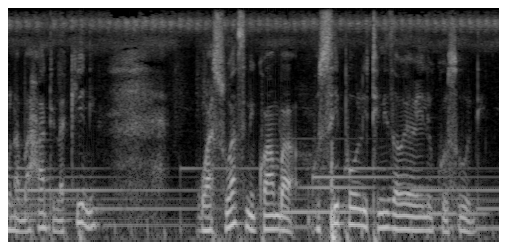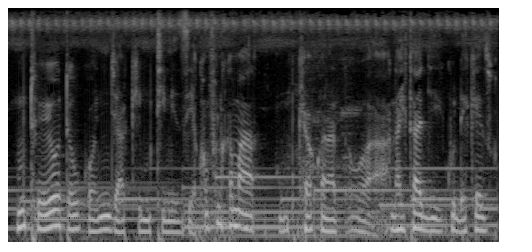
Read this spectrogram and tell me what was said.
una bahati lakini wasiwasi ni kwamba usipolitimiza wewe ili kusudi mtu yeyote huko nje akimtimizia. Kwa mfano kama mke wako anahitaji kudekezwa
